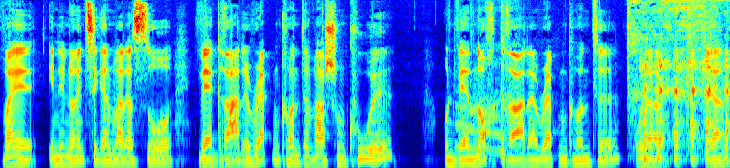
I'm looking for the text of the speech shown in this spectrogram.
Weil in den 90ern war das so, wer gerade rappen konnte, war schon cool. Und wer noch gerade rappen konnte, oder ja,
